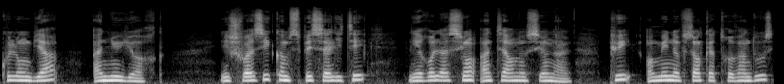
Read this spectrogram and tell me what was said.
Columbia à New York. Il choisit comme spécialité les relations internationales. Puis, en 1992,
